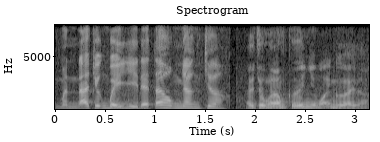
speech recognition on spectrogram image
Mình đã chuẩn bị gì để tới hôn nhân chưa? Nói chung là đám cưới như mọi người thôi.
